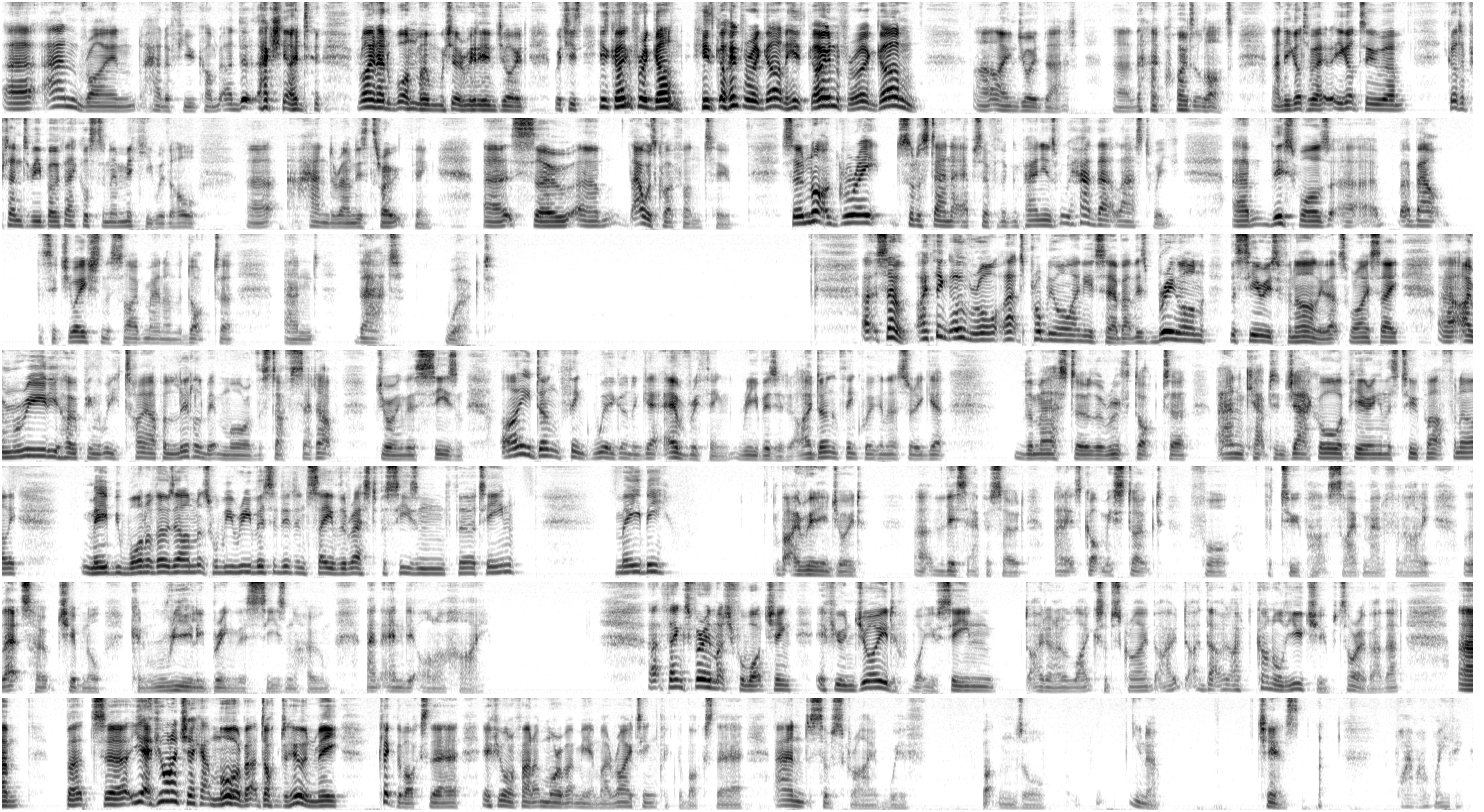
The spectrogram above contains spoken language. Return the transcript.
Uh, and Ryan had a few comments. Uh, actually, Ryan had one moment which I really enjoyed, which is he's going for a gun. He's going for a gun. He's going for a gun. Uh, I enjoyed that uh, quite a lot, and he got to he got to um, got to pretend to be both Eccleston and Mickey with the whole uh, hand around his throat thing. Uh, so um, that was quite fun too. So not a great sort of standout episode for the companions, but we had that last week. Um, this was uh, about the situation, the Cyberman and the Doctor, and that worked. Uh, so, I think overall, that's probably all I need to say about this. Bring on the series finale, that's what I say. Uh, I'm really hoping that we tie up a little bit more of the stuff set up during this season. I don't think we're going to get everything revisited. I don't think we're going to necessarily get the Master, the Ruth Doctor, and Captain Jack all appearing in this two part finale. Maybe one of those elements will be revisited and save the rest for season 13. Maybe. But I really enjoyed uh, this episode, and it's got me stoked for the two part Cyberman finale. Let's hope Chibnall can really bring this season home and end it on a high. Uh, thanks very much for watching. If you enjoyed what you've seen, I don't know, like, subscribe. I, I've gone all YouTube. Sorry about that. Um, but uh, yeah, if you want to check out more about Doctor Who and me, click the box there. If you want to find out more about me and my writing, click the box there and subscribe with buttons or, you know. Cheers. Why am I waving?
